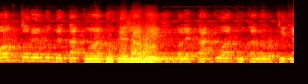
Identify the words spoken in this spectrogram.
অন্তরের মধ্যে তাকুয়া ঢুকে যাবে। বলে, তাকুয়া ঢুকানোর ঠিকানা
